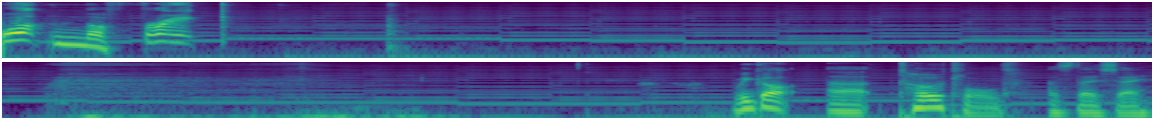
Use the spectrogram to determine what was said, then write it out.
What in the frick? We got uh, totaled, as they say.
